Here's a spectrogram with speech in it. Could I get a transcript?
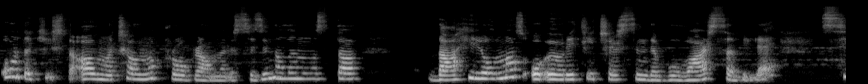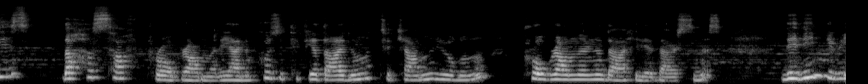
oradaki işte alma çalma programları sizin alanınızda dahil olmaz. O öğreti içerisinde bu varsa bile siz daha saf programları yani pozitif ya da aydınlık tekamül yolunun programlarını dahil edersiniz. Dediğim gibi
